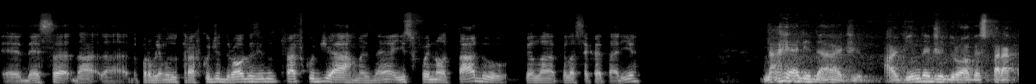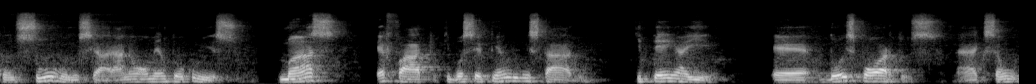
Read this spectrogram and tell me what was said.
é, dessa, da, da, do problema do tráfico de drogas e do tráfico de armas, né? Isso foi notado pela, pela secretaria? Na realidade, a vinda de drogas para consumo no Ceará não aumentou com isso. Mas é fato que você tendo um estado que tem aí é, dois portos, né, que são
